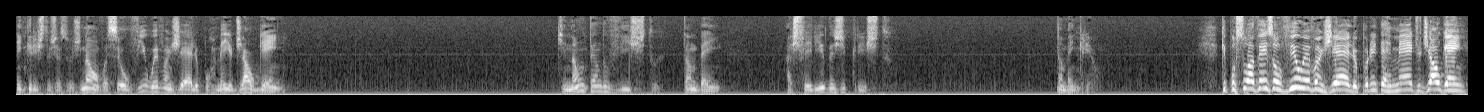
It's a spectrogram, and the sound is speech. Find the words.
em Cristo Jesus. Não, você ouviu o evangelho por meio de alguém que, não tendo visto também as feridas de Cristo, também creu. Que por sua vez ouviu o Evangelho por intermédio de alguém,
